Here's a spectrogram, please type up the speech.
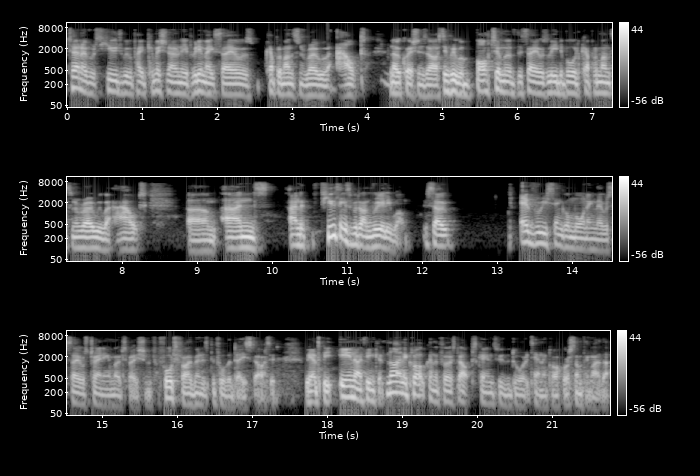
turnover was huge. We were paid commission only. If we didn't make sales a couple of months in a row, we were out. No questions asked. If we were bottom of the sales leaderboard a couple of months in a row, we were out. Um, and and a few things were done really well. So every single morning there was sales training and motivation for 45 minutes before the day started. We had to be in, I think, at nine o'clock, and the first ups came through the door at 10 o'clock or something like that.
